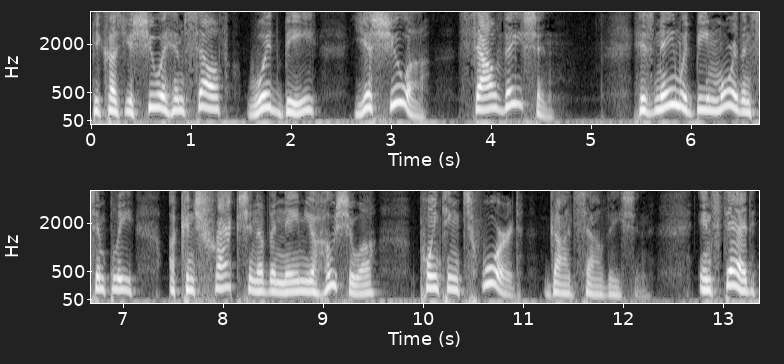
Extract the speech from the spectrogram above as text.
because Yeshua himself would be Yeshua, salvation. His name would be more than simply a contraction of the name Yehoshua, pointing toward God's salvation. Instead,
